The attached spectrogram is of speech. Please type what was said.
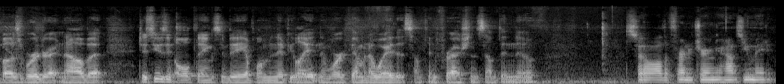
buzzword right now, but just using old things and being able to manipulate and work them in a way that's something fresh and something new. So all the furniture in your house, you made it.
